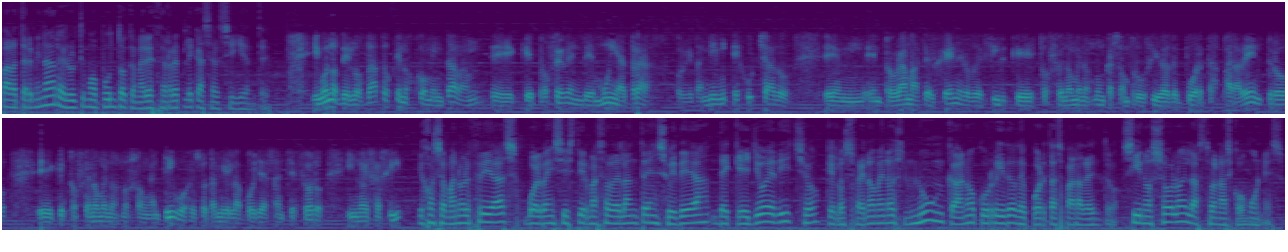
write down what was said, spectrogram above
Para terminar, el último punto que merece réplica es el siguiente. Y bueno, de los datos que nos comentaban, eh, que proceden de muy atrás, porque también he escuchado en, en programas del género decir que estos fenómenos nunca se han producido de puertas para adentro, eh, que estos fenómenos no son antiguos, eso también lo apoya Sánchez Oro, y no es así. Y José Manuel Frías vuelve a insistir más adelante en su idea de que yo he dicho que los fenómenos nunca han ocurrido de puertas para adentro, sino solo en las zonas comunes.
